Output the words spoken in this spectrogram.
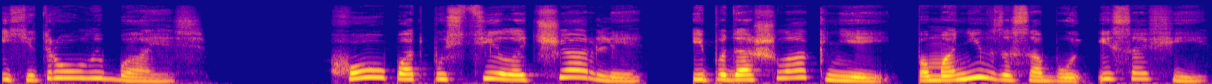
и хитро улыбаясь. Хоуп отпустила Чарли и подошла к ней, поманив за собой и Софи.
